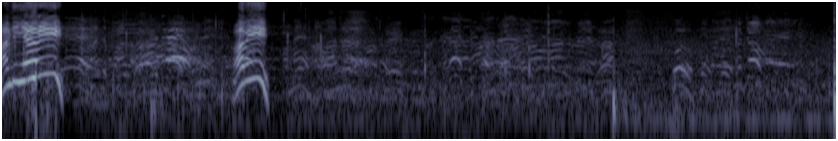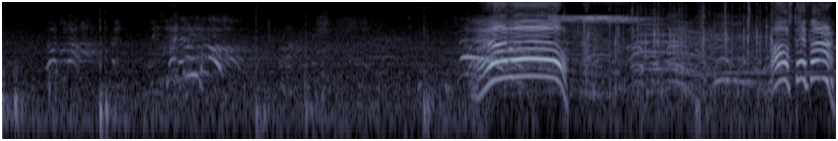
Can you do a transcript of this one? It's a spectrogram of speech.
Avanti, Ieri! Bravi! Bravo! Oh Stefan!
